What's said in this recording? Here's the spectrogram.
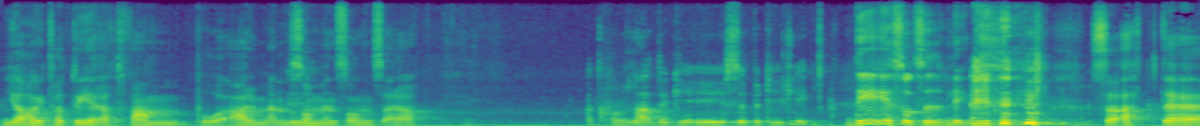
jag har ju tatuerat fam på armen Mm. som en sån så här. Kolla, du är ju supertydlig. Det är så tydligt. så att eh,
